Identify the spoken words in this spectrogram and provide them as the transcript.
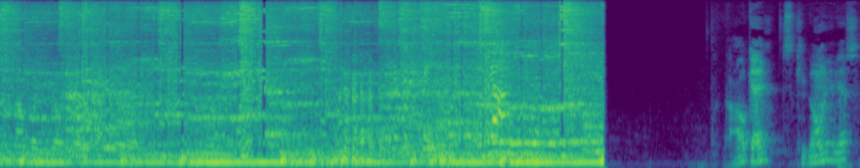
song, but you go to Okay, just keep going, I guess.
